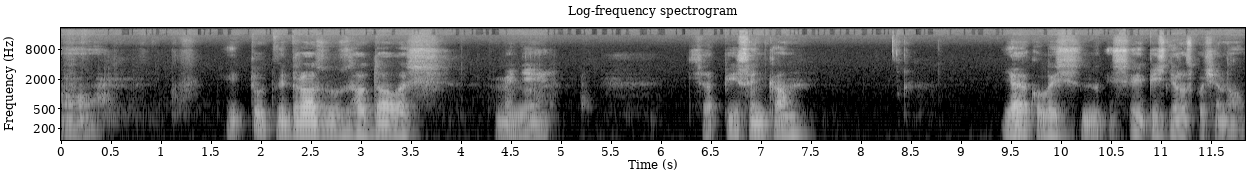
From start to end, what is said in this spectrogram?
О. І тут відразу згадалась мені ця пісенька. Я колись свої пісні розпочинав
